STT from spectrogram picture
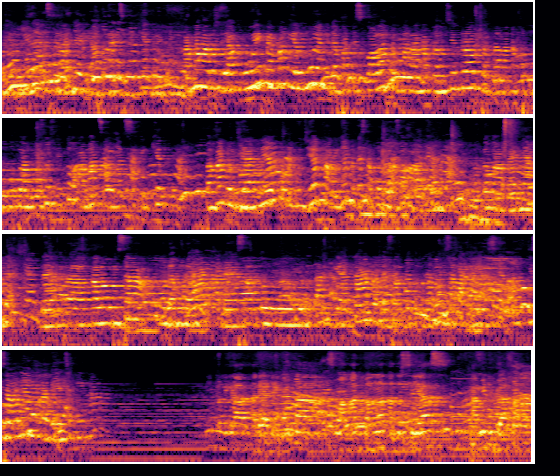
ilmunya istilahnya di-upgrade sedikit. Karena harus diakui memang ilmu yang didapat di sekolah tentang anak Down syndrome, tentang anak berkebutuhan khusus itu amat sangat sedikit bahkan ujiannya ujian palingan ada satu dua soal ya itu nggak banyak dan eh, kalau bisa mudah-mudahan ada satu kegiatan ada satu teman kami juga sangat.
